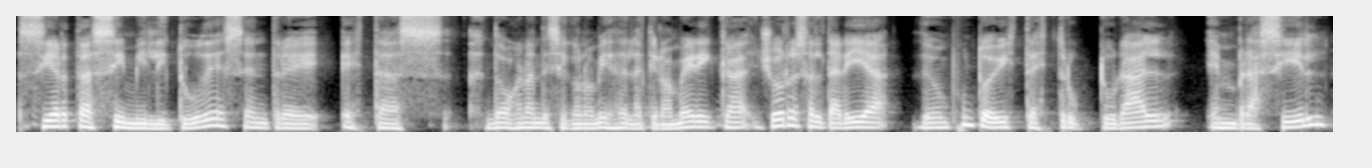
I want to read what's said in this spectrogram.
ciertas similitudes entre estas dos grandes economías de Latinoamérica. Yo resaltaría de un punto de vista estructural en Brasil,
